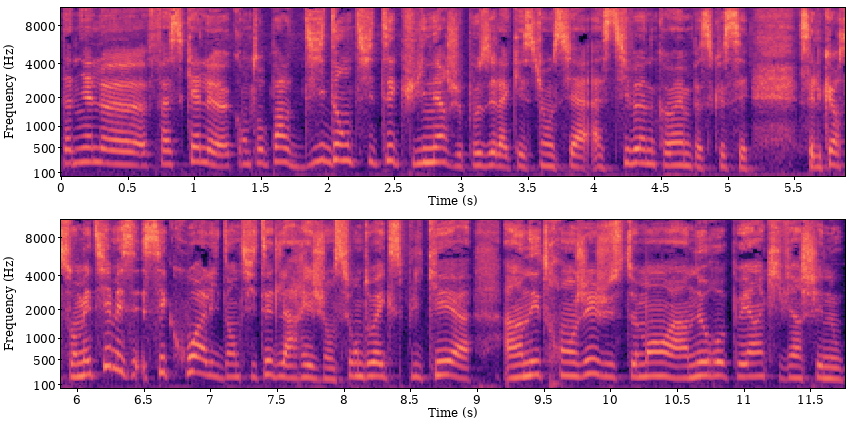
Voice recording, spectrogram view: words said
Daniel Fasquel, quand on parle d'identité culinaire, je vais poser la question aussi à, Steven quand même parce que c'est c'est le cœur de son métier. Mais c'est quoi l'identité de la région? Si on doit expliquer à, à un un étranger, justement, un Européen qui vient chez nous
